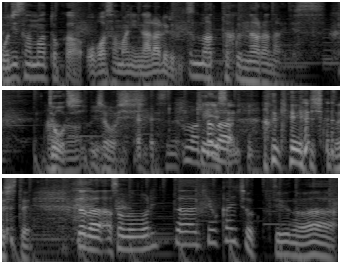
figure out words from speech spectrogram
お,、じさまとかおばさまになられるんですか、全くならないです。上司上司ですね。まあ経営者に 経営者として。ただその森田明夫会長っていうのは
